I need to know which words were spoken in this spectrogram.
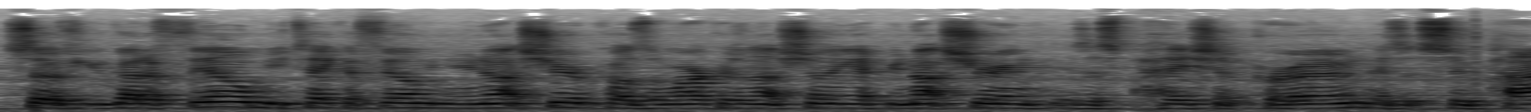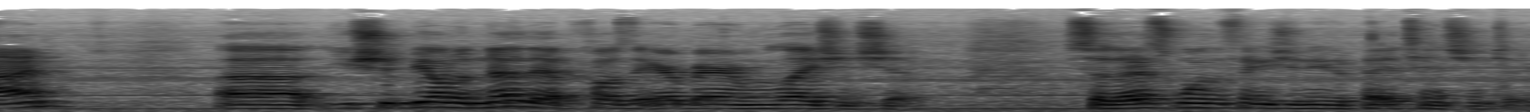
So if you've got a film, you take a film and you're not sure because the marker's not showing up, you're not sure is this patient prone, is it supine? Uh, you should be able to know that because the air-barium relationship. So that's one of the things you need to pay attention to.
